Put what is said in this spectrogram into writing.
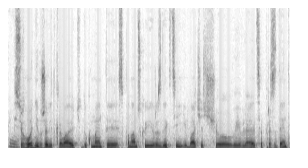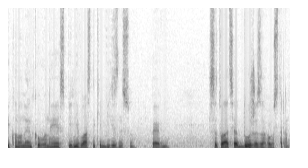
конечно. Сьогодні вже відкривають документи з панамської юрисдикції і бачать, що виявляється, президент і Кононенко вони спільні власники бізнесу певні. Ситуація дуже загострена.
